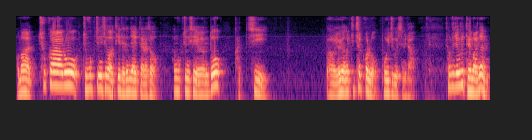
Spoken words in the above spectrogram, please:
아마 추가로 중국 증시가 어떻게 되느냐에 따라서 한국 증시의 영향도 같이 어, 영향을 끼칠 걸로 보여지고 있습니다. 상대적으로 대만은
